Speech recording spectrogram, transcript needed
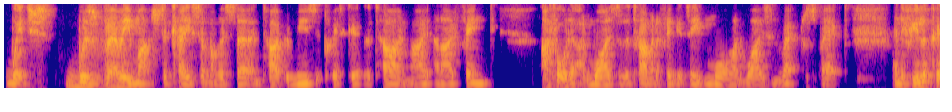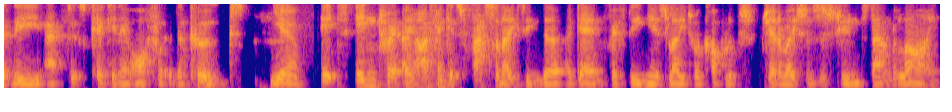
which was very much the case among a certain type of music critic at the time, right? And I think I thought it unwise at the time, and I think it's even more unwise in retrospect. And if you look at the act that's kicking it off at the Kooks, Yeah. it's interesting. I think it's fascinating that again, 15 years later, a couple of generations of students down the line,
